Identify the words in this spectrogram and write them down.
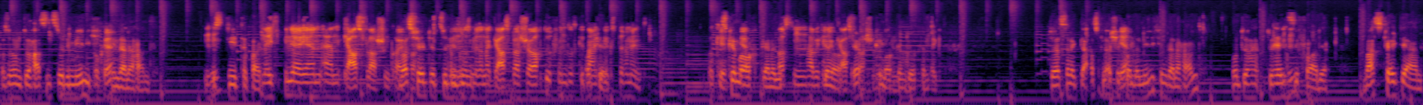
also und du hast jetzt so die Milch Okay. in deiner Hand, Mhm. das Tetrapack. Ich bin ja eher ein, ein Glasflaschenkäufer. Was fällt dir zu Können wir das diesem, mit einer Glasflasche auch durchführen, das Gedankenexperiment? Okay. das können wir ja. auch gerne, Was, dann habe ich eine Genau, Glasflasche. ja, können wir auch gerne durchführen. Perfekt. Du hast eine Glasflasche Ja. von der Milch in deiner Hand und du, du hältst Mhm. sie vor dir. Was fällt dir an?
